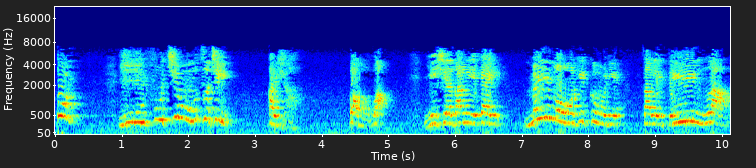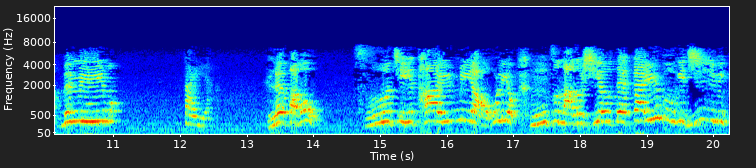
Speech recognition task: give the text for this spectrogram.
对，一夫妻母之间，哎呀。宝啊，你先让一个美貌的姑娘找来定了问美貌。对呀，二八婆，自己太妙了，你只拿着晓得该部的机灵。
